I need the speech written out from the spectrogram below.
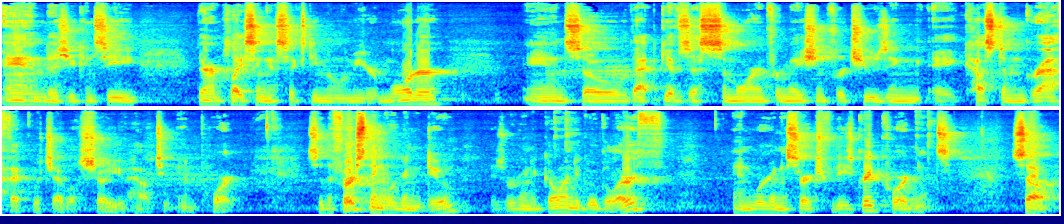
And as you can see, they're emplacing a 60 millimeter mortar, and so that gives us some more information for choosing a custom graphic, which I will show you how to import. So the first thing we're going to do is we're going to go into Google Earth and we're going to search for these grid coordinates. So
